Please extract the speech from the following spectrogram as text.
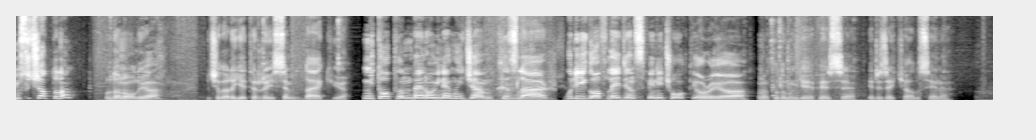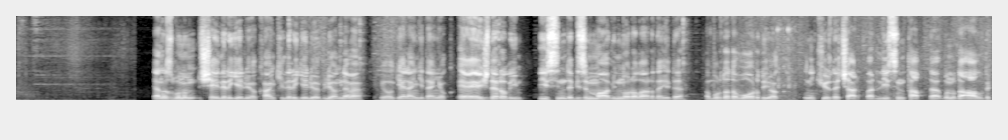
Kim sıçrattı lan? Burada ne oluyor? Fıçıları getir reisim dayak yiyor. Mid Open ben oynamayacağım kızlar. Bu League of Legends beni çok yoruyor. Buna kodumun GP'si. Geri zekalı seni. Yalnız bunun şeyleri geliyor, kankileri geliyor biliyorsun değil mi? Yok gelen giden yok. E ejder alayım. Lee de bizim mavinin oralardaydı. Burada da ward yok. 1200'de çarp var. Lee Sin tapta. Bunu da aldık.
